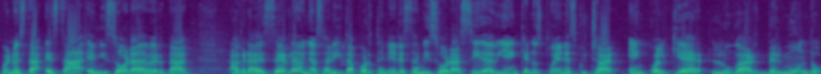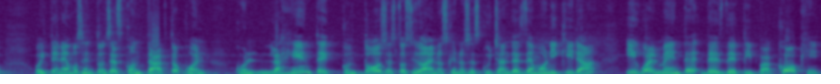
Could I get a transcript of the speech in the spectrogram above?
Bueno, esta, esta emisora de verdad agradecerle a doña Sarita por tener esta emisora así de bien que nos pueden escuchar en cualquier lugar del mundo. Hoy tenemos entonces contacto con, con la gente, con todos estos ciudadanos que nos escuchan desde Moniquirá, igualmente desde Tipacoque,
